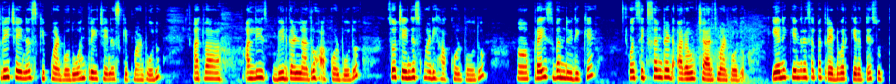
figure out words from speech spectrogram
ತ್ರೀ ಚೈನ ಸ್ಕಿಪ್ ಮಾಡ್ಬೋದು. ಒಂದು ತ್ರೀ ಚೈನ ಸ್ಕಿಪ್ ಮಾಡ್ಬೋದು. ಅಥವಾ ಅಲ್ಲಿ ಬೀಡ್ಗಳನ್ನಾದರೂ ಹಾಕ್ಕೊಳ್ಬೋದು ಸೊ ಚೇಂಜಸ್ ಮಾಡಿ ಹಾಕ್ಕೊಳ್ಬೋದು ಪ್ರೈಸ್ ಬಂದು ಇದಕ್ಕೆ ಒಂದು ಸಿಕ್ಸ್ ಹಂಡ್ರೆಡ್ ಅರೌಂಡ್ ಚಾರ್ಜ್ ಮಾಡ್ಬೋದು. ಏನಕ್ಕೆ ಅಂದರೆ ಸ್ವಲ್ಪ ಥ್ರೆಡ್ ವರ್ಕ್ ಇರುತ್ತೆ. ಸುತ್ತ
